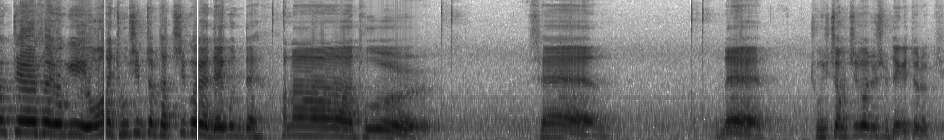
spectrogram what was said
상태에서 여기 원의 중심점 다 찍어요 네 군데. 하나 둘셋넷. 중심점 찍어주시면 되겠죠 이렇게.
